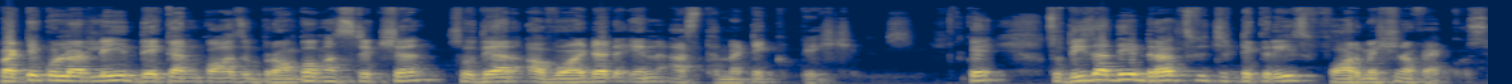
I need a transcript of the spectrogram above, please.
Particularly, they can cause bronchoconstriction. So they are avoided in asthmatic patients. Okay. So these are the drugs which decrease formation of aqueous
